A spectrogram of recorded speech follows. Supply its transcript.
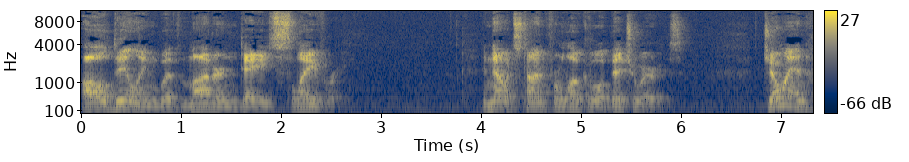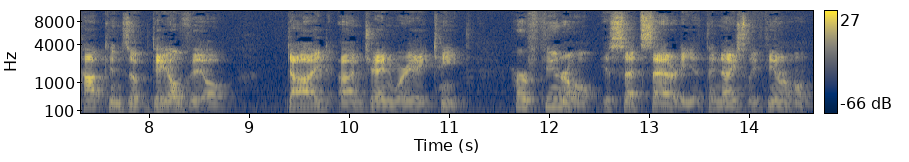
all dealing with modern day slavery. And now it's time for local obituaries. Joanne Hopkins of Daleville died on January 18th. Her funeral is set Saturday at the Nicely Funeral Home.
